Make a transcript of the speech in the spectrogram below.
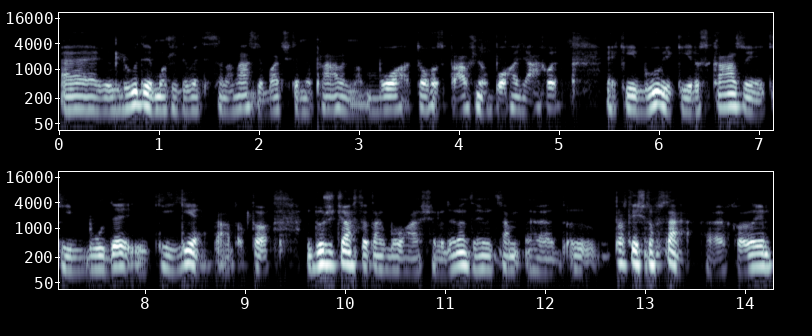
е, люди можуть дивитися на нас і бачити неправильно Бога, того справжнього Бога Яхве, який був, який розказує, який буде, який є. Та? Тобто дуже часто так буває, що людина дивиться е, практично все. Е, Коли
